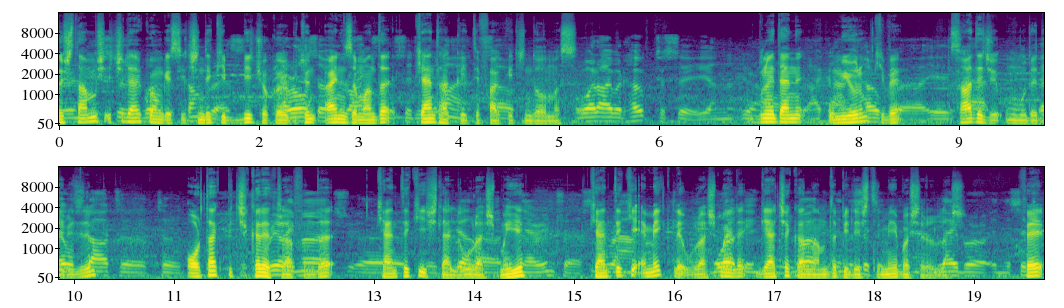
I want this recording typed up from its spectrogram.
dışlanmış işçiler kongresi içindeki birçok örgütün aynı zamanda kent hakkı ittifakı içinde olması. Bu nedenle umuyorum ki ve sadece umut edebilirim, ortak bir çıkar etrafında kentteki işlerle uğraşmayı, kentteki emekle uğraşmayla gerçek anlamda birleştirmeyi başarırlar. Ve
